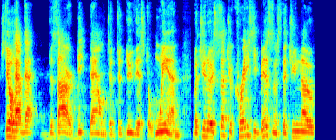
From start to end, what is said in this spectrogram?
still have that desire deep down to, to do this to win? But, you know, it's such a crazy business that, you know,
